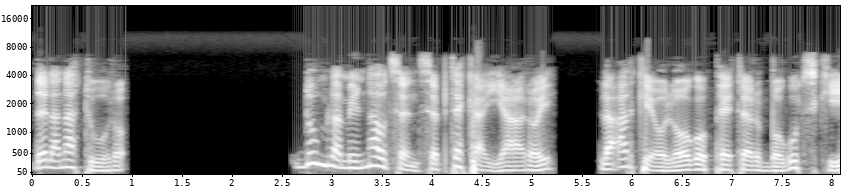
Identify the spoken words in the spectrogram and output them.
de la naturo. Dum la 1970 iaroi, la archeologo Peter Bogutski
